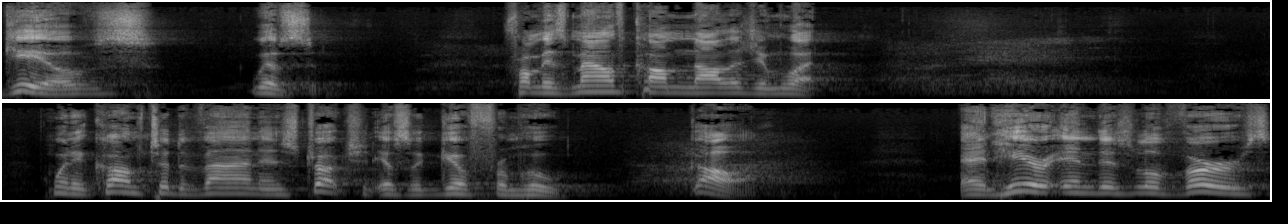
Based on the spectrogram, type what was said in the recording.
gives wisdom. From his mouth come knowledge and what? When it comes to divine instruction, it's a gift from who? God. And here in this little verse,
